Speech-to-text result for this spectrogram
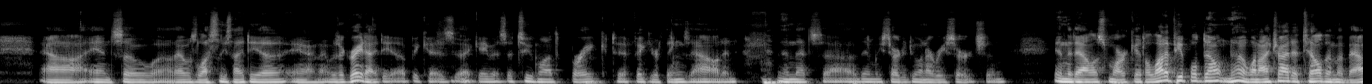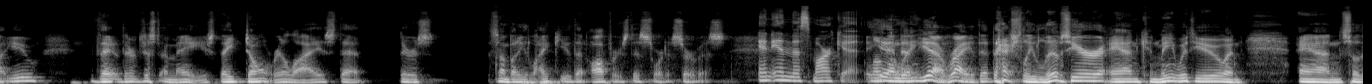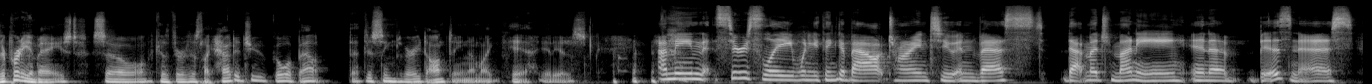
Uh, and so uh, that was Lesli's idea, and that was a great idea because that gave us a two month break to figure things out. And then that's uh, then we started doing our research and in the Dallas market. A lot of people don't know when I try to tell them about you, they, they're just amazed. They don't realize that there's somebody like you that offers this sort of service and in this market locally. Yeah, and, yeah, right. That actually lives here and can meet with you, and and so they're pretty amazed. So because they're just like, how did you go about? That just seems very daunting. I'm like, yeah, it is. I mean, seriously, when you think about trying to invest that much money in a business,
